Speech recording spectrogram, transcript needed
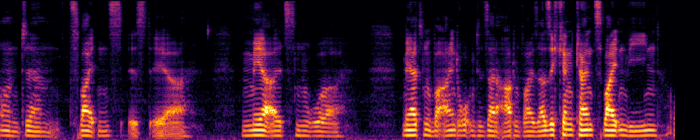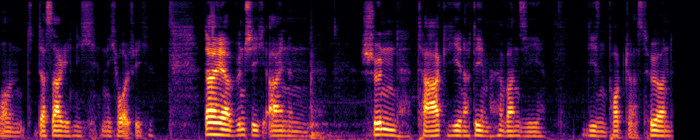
und ähm, zweitens ist er mehr als nur mehr als nur beeindruckend in seiner Art und Weise. Also ich kenne keinen zweiten wie ihn und das sage ich nicht, nicht häufig. Daher wünsche ich einen schönen Tag, je nachdem, wann Sie diesen Podcast hören.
